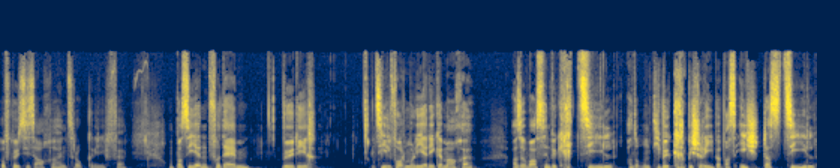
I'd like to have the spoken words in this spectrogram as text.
auf gewisse Sachen können zurückgreifen Und basierend von dem würde ich Zielformulierungen machen. Also was sind wirklich Ziele? Also, und die wirklich beschreiben, was ist das Ziel?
